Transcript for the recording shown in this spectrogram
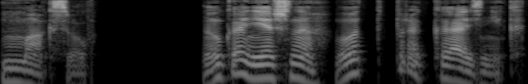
Максвелл. Ну, конечно, вот проказник.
